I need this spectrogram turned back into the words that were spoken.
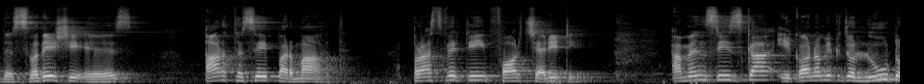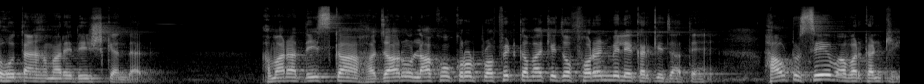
the swadeshi is अर्थ से परमार्थ प्रॉस्पेरिटी फॉर चैरिटी एमएनसीज का इकोनॉमिक जो लूट होता है हमारे देश के अंदर हमारा देश का हज़ारों लाखों करोड़ प्रॉफिट कमा के जो फॉरेन में लेकर के जाते हैं how to save our country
